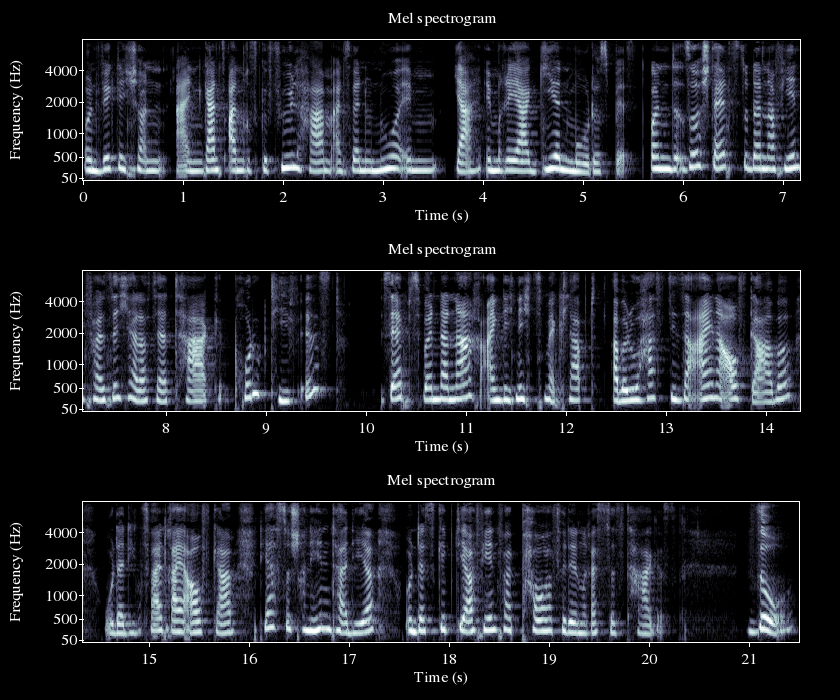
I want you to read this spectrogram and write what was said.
und wirklich schon ein ganz anderes Gefühl haben, als wenn du nur im, ja, im Reagieren-Modus bist. Und so stellst du dann auf jeden Fall sicher, dass der Tag produktiv ist selbst wenn danach eigentlich nichts mehr klappt, aber du hast diese eine Aufgabe oder die zwei, drei Aufgaben, die hast du schon hinter dir und das gibt dir auf jeden Fall Power für den Rest des Tages. So,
